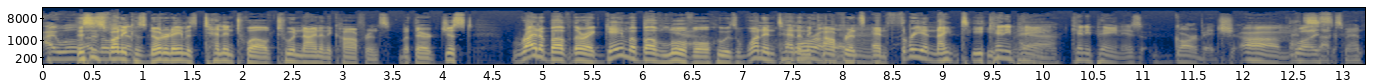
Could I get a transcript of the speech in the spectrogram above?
I will. This is funny because Notre Dame is ten and 12, 2 and nine in the conference, but they're just right above. They're a game above Louisville, who is one and ten in the Horrible. conference and three and nineteen. Kenny Payne. Yeah. Kenny Payne is garbage. Um, That well, it's- sucks, man.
